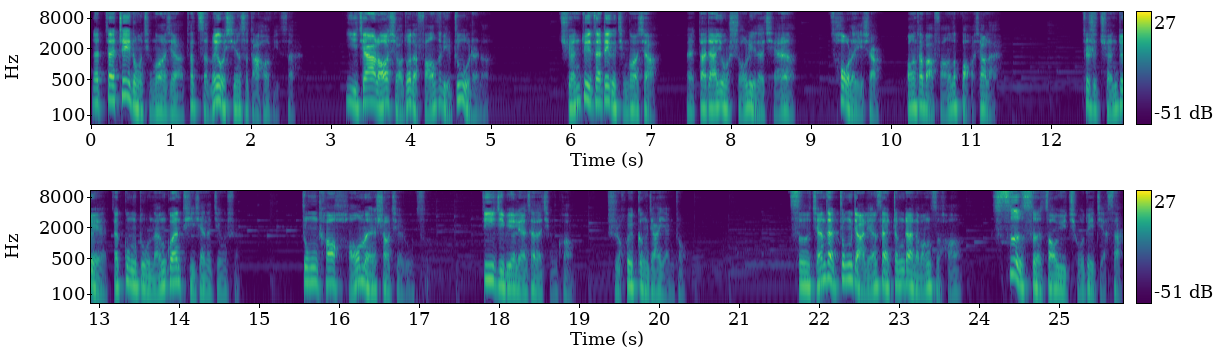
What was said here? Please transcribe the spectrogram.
那在这种情况下，他怎么有心思打好比赛？一家老小都在房子里住着呢。全队在这个情况下，哎，大家用手里的钱啊凑了一下，帮他把房子保下来。这是全队在共度难关体现的精神。中超豪门尚且如此，低级别联赛的情况只会更加严重。此前在中甲联赛征战的王子豪，四次遭遇球队解散，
